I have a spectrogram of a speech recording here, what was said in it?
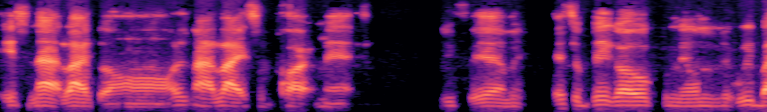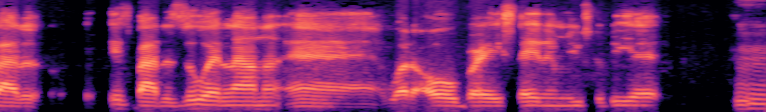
It's not like a, um, it's not like some apartments. You feel me? it's a big old community. We by the it's by the zoo Atlanta and where the old Braves Stadium used to be at. Mm-hmm.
